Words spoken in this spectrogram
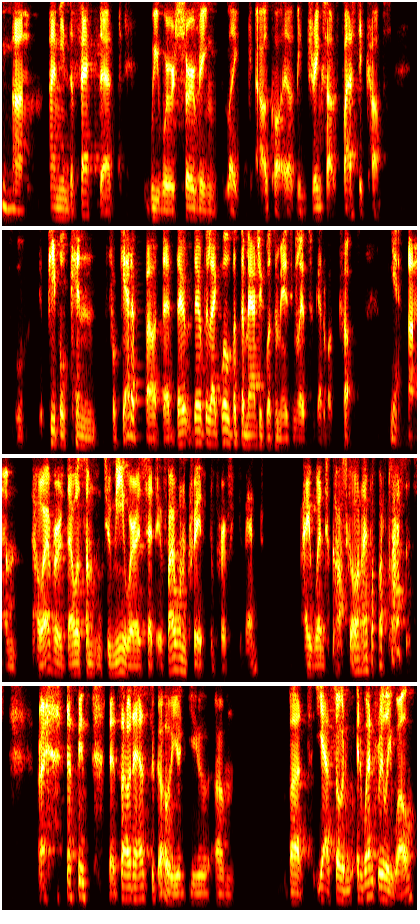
Mm-hmm. Um, I mean, the fact that we were serving like alcohol, I mean, drinks out of plastic cups, people can forget about that. They'll, they'll be like, well, but the magic was amazing. Let's forget about cups. Yeah. Um, however, that was something to me where I said, if I want to create the perfect event, I went to Costco and I bought classes. Right? I mean, that's how it has to go. You, you, um, but yeah, so it, it went really well.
